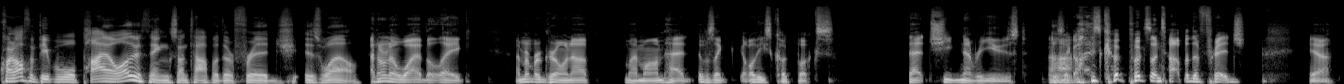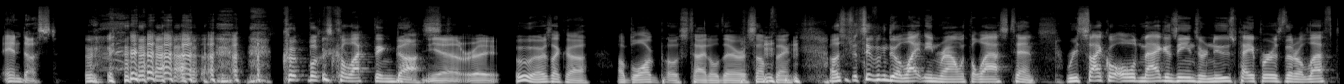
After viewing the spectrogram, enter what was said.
quite often people will pile other things on top of their fridge as well. I don't know why, but like I remember growing up, my mom had it was like all these cookbooks that she never used. It was like Uh-huh. all these cookbooks on top of the fridge. Yeah. And dust. Cookbooks collecting dust. Yeah, right. Ooh, there's like a, a blog post title there or something. Uh, let's, let's see if we can do a lightning round with the last 10. Recycle old magazines or newspapers that are left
